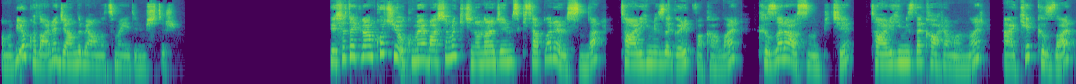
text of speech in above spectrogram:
ama bir o kadar da canlı bir anlatıma yedirmiştir. Reşat Ekrem Koçu'yu okumaya başlamak için önereceğimiz kitaplar arasında Tarihimizde Garip Vakalar, Kızlar Ağasının Piçi, Tarihimizde Kahramanlar, Erkek Kızlar,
